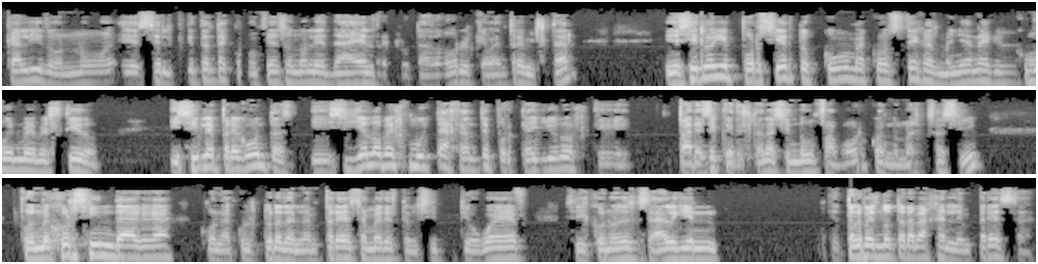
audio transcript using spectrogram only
cálido no es el, qué tanta confianza no le da el reclutador, el que va a entrevistar, y decirle, oye, por cierto, ¿cómo me aconsejas mañana cómo irme vestido? Y si le preguntas, y si ya lo ves muy tajante, porque hay unos que parece que te están haciendo un favor cuando no es así, pues mejor si indaga con la cultura de la empresa, métete al sitio web, si conoces a alguien que tal vez no trabaja en la empresa,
